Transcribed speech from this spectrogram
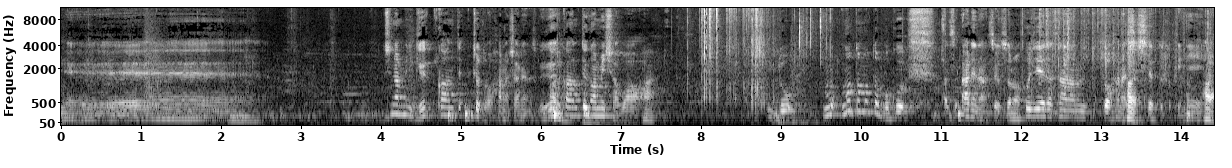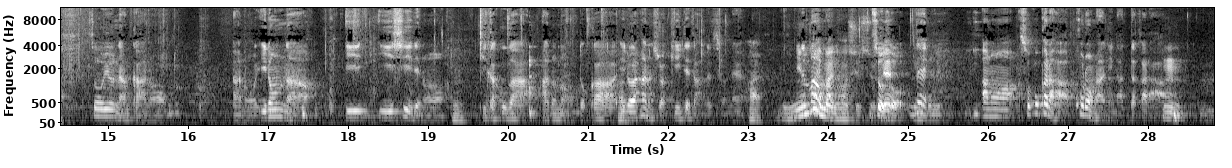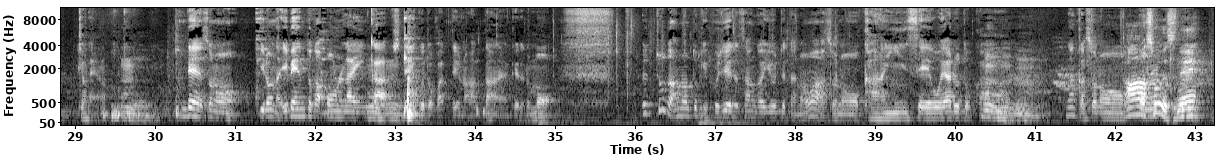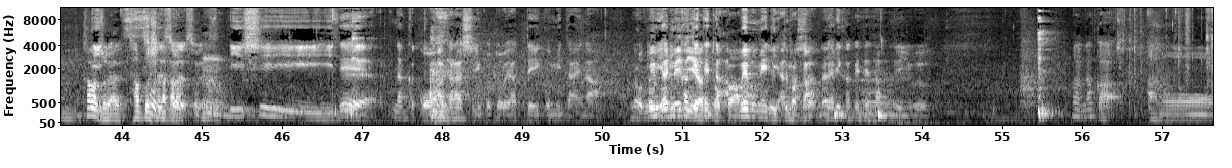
ちなみに月間ってちょっと話あれなんですけど月間手紙社は、どももともと僕ああれなんですよ。その藤枝さんと話してた時に、はい。そういうなんかあのあのいろんな E- EC での企画があるのとか、はい。いろいろ話は聞いてたんですよね、はい。二年前の話ですよね。そうそう。本であのそこからコロナになったから、うん。去年、うん。でそのいろんなイベントがオンライン化していくとかっていうのはあったんやけれども、ちょうどあの時藤枝さんが言ってたのはその会員制をやるとか、うんうんうんなんかそのああそうですね、彼女が担当してたから。そうですそうですそうです、EC でなんかこう新しいことをやっていくみたいなことをやりかけてたウェブメディアとかやりかけてたっていう、まあなんかあのー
